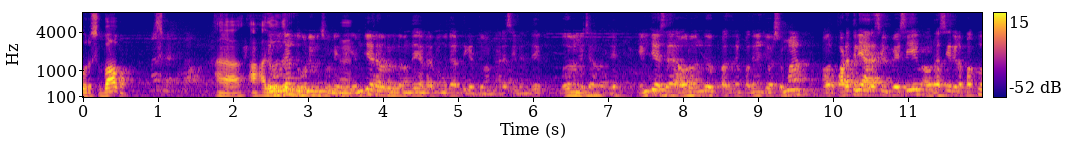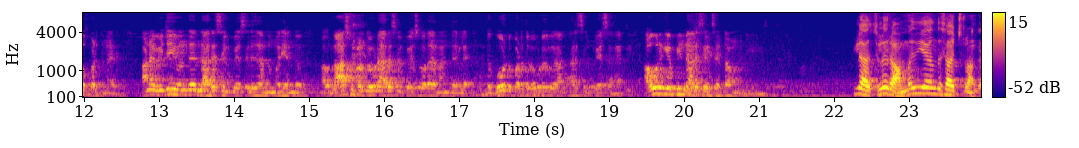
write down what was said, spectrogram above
ஒரு சுபாவம். அது உதாரணத்துக்கு ஒன்று சொல்லிடுறேன். எம்ஜிஆர் அவர்களை வந்து எல்லாருமே உதாரணத்துக்கு எடுத்துவாங்க அரசியல் வந்து முதலமைச்சர் அவர். எம்ஜிஆர் சார் அவர் வந்து பதின பதினஞ்சு வருஷமா அவர் படத்திலேயே அரசியல் பேசி அவர் ரசிகர்களை பக்குவப்படுத்தினாரு. ஆனா விஜய் வந்து அந்த அரசியல் பேசுறது அந்த மாதிரி அந்த அவர் லாஸ்ட் படத்துல கூட அரசியல் பேசுவாரா என்னன்னு தெரியல. இந்த கோட்டு படத்துல கூட அரசியல் பேசுறேன் அவருக்கு எப்படி இந்த அரசியல் செட் ஆகும்னு நினைக்கிறீங்க இல்லை அது சிலர் அமைதியாக வந்து சாதிச்சிருவாங்க.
